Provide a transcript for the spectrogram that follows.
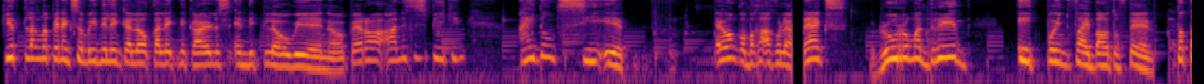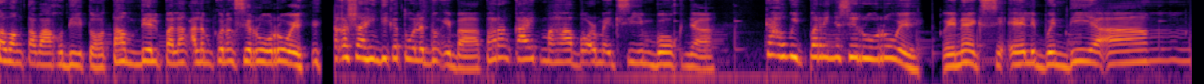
Cute lang na pinagsabay nila yung kalokalike ni Carlos and ni Chloe eh, no? Pero honestly speaking, I don't see it. Ewan ko, baka ako lang. Next, Ruro Madrid, 8.5 out of 10. Tatawang-tawa ko dito, thumbnail pa lang alam ko ng si Ruro eh. Saka siya hindi katulad ng iba, parang kahit mahaba or maiksi yung buhok niya, kahawig pa rin niya si Ruro eh. Okay, next, si Ellie Buendia, um,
